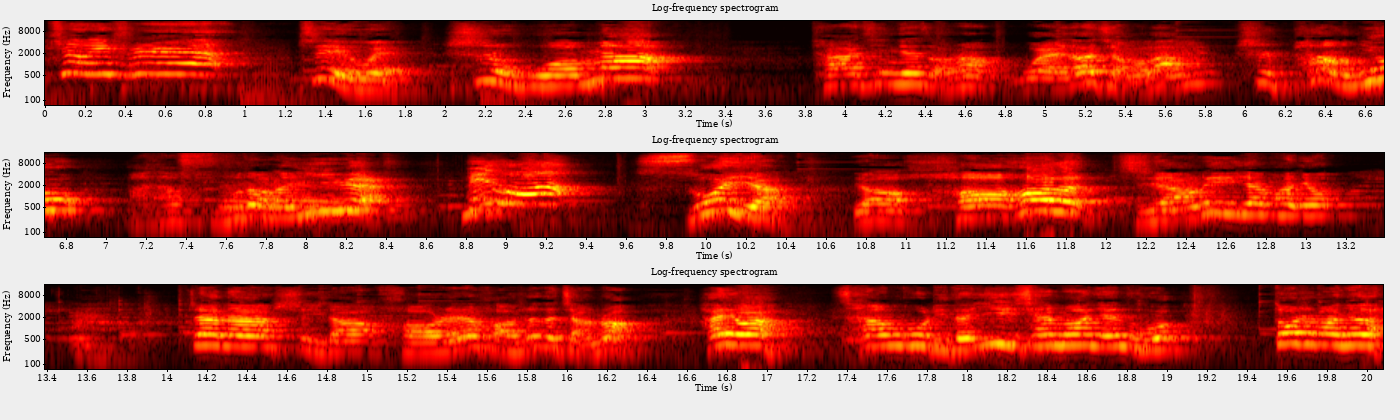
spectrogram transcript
这位是？这位是我妈，她今天早上崴到脚了，是胖妞把她扶到了医院。没错。所以啊，要好好的奖励一下胖妞。这呢是一张好人好事的奖状，还有啊，仓库里的一千包粘土都是胖妞的。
